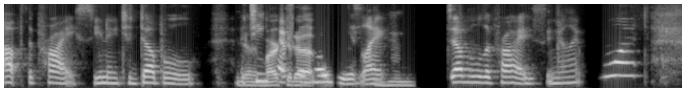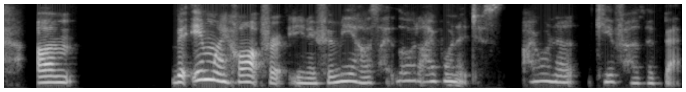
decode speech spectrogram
up the price, you know, to double. Yeah, mark it up. baby is like Mhm. double the price. And you're like? Um, but in my heart, for, you know, for me, I was like, Lord, I want to just, I want to give her the best.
